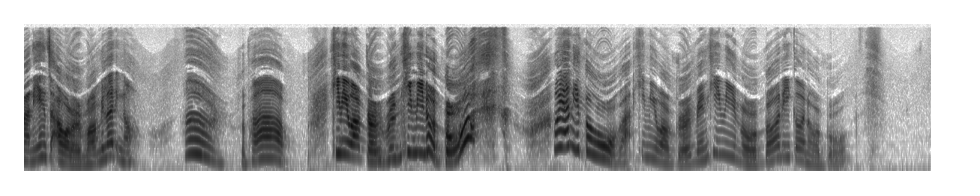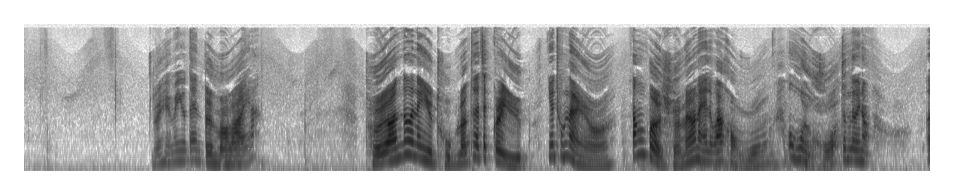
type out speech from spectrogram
นาดนี้ยังจะเอาอะไรมาไม่เลิศอีกเนาะเฮ้ยสภาพคิมิวะเกิดเป็นคิมิโนโตะเฮ้ยอันนี้ตลกอะคิมิวะเกิดเป็นคิมิโนโตะริโกโนโตะเราเห็นไหมยูเต้นตื่นมาอะไรอะเธอย้อนดูใน YouTube แล้วเธอจะกรีด YouTube ไหนเหรอ ต้องเปิดช anel ไหนหรือว่าของวง โอ้ยโคตรจังเลยเนาะเอ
